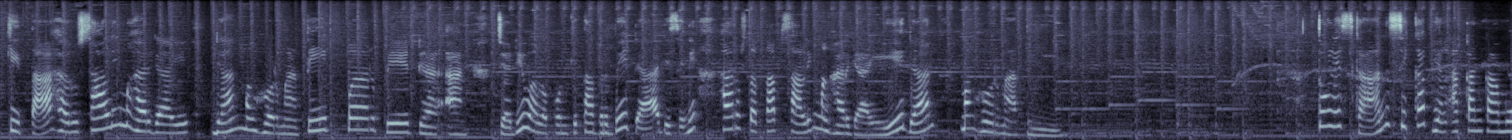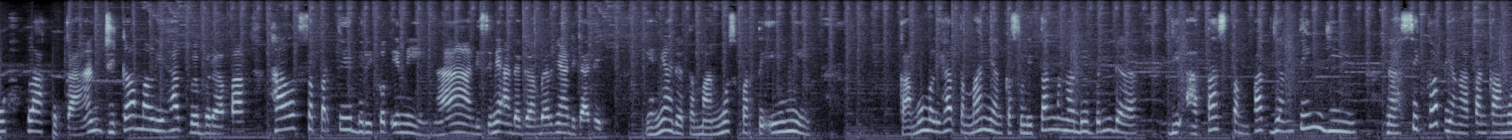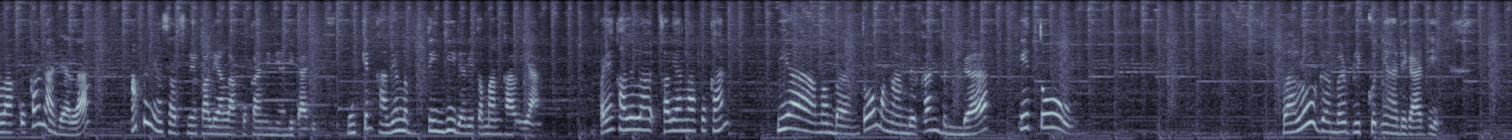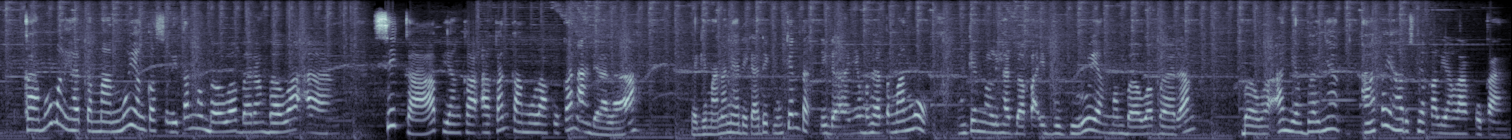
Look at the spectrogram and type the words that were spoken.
Kita harus saling menghargai dan menghormati perbedaan. Jadi walaupun kita berbeda di sini harus tetap saling menghargai dan menghormati. Tuliskan sikap yang akan kamu lakukan jika melihat beberapa hal seperti berikut ini. Nah, di sini ada gambarnya adik-adik. Ini ada temanmu seperti ini. Kamu melihat teman yang kesulitan mengambil benda di atas tempat yang tinggi. Nah, sikap yang akan kamu lakukan adalah apa yang seharusnya kalian lakukan ini adik-adik? Mungkin kalian lebih tinggi dari teman kalian apa yang kalian lakukan? Ya, membantu mengambilkan benda itu. Lalu gambar berikutnya adik-adik. Kamu melihat temanmu yang kesulitan membawa barang bawaan. Sikap yang akan kamu lakukan adalah Bagaimana nih adik-adik? Mungkin tidak hanya melihat temanmu, mungkin melihat bapak ibu guru yang membawa barang bawaan yang banyak. Apa yang harusnya kalian lakukan?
